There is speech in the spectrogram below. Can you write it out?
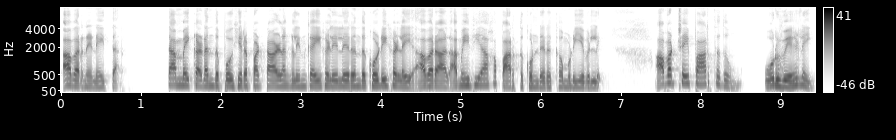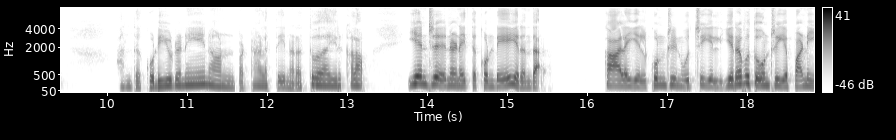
அவர் நினைத்தார். தம்மை கடந்து போகிற பட்டாளங்களின் கைகளில் இருந்த கொடிகளை அவரால் அமைதியாக பார்த்து கொண்டிருக்க முடியவில்லை. அவற்றை பார்த்ததும் ஒருவேளை அந்த கொடியுடனே நான் பட்டாளத்தை நடத்துவதாயிருக்கலாம் என்று நினைத்து கொண்டே இருந்தார். காலையில் குன்றின் உச்சியில் இரவு தோன்றிய பனி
